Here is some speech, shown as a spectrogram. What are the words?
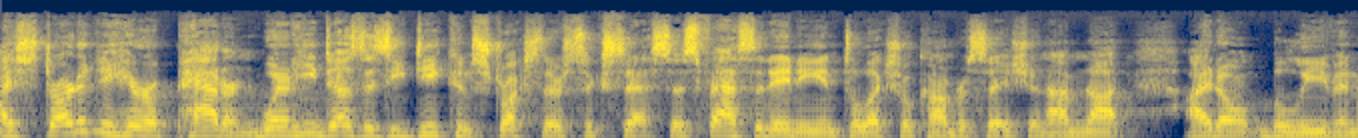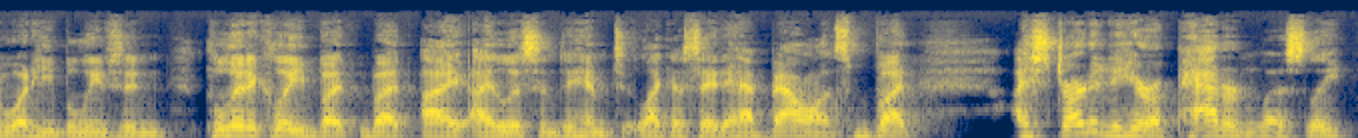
I started to hear a pattern. What he does is he deconstructs their success. It's fascinating intellectual conversation. I'm not, I don't believe in what he believes in politically, but, but I, I listen to him to, like I say, to have balance. But I started to hear a pattern, Leslie.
